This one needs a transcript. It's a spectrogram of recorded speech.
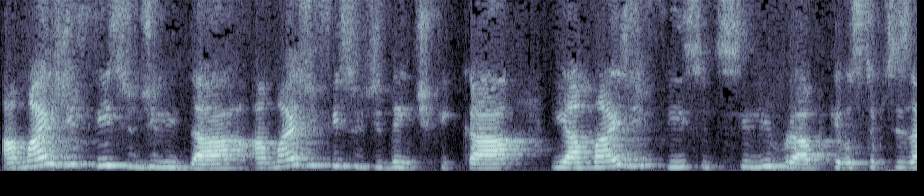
a mais difícil de lidar, a mais difícil de identificar e a mais difícil de se livrar, porque você precisa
